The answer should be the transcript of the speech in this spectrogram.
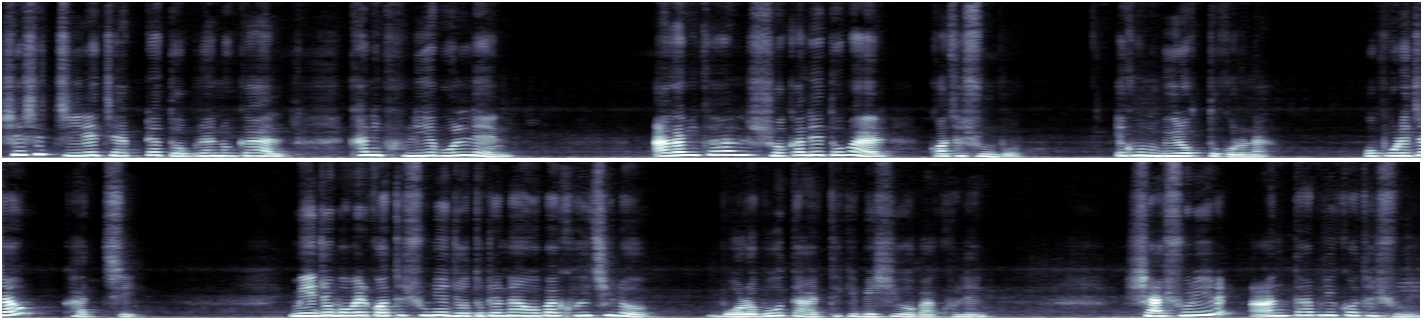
শেষে চিড়ে চ্যাপটা তোবড়ানো গাল খানি ফুলিয়ে বললেন আগামীকাল সকালে তোমার কথা শুনব। এখন বিরক্ত করো না। ওপরে যাও, খাচ্ছি। মেজ বউয়ের কথা শুনে যতটা না অবাক হয়েছিল, বড় বউ তার থেকে বেশি অবাক হলেন। শাশুড়ির আনতাবরি কথা শুনে।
